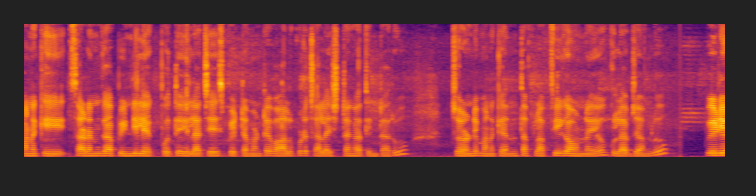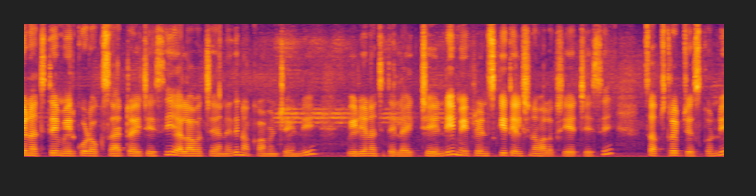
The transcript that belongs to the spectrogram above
మనకి సడన్గా పిండి లేకపోతే ఇలా చేసి పెట్టామంటే వాళ్ళు కూడా చాలా ఇష్టంగా తింటారు. చూడండి మనకి ఎంత ఫ్లఫీగా ఉన్నాయో గులాబ్ జాములు. వీడియో నచ్చితే మీరు కూడా ఒకసారి ట్రై చేసి ఎలా వచ్చాయనేది నాకు కామెంట్ చేయండి. వీడియో నచ్చితే లైక్ చేయండి. మీ ఫ్రెండ్స్కి తెలిసిన వాళ్ళకి షేర్ చేసి సబ్స్క్రైబ్ చేసుకోండి.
